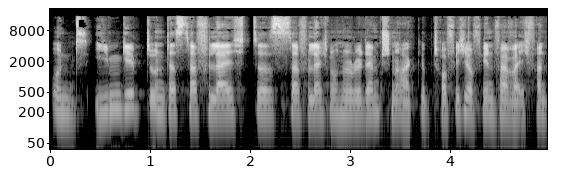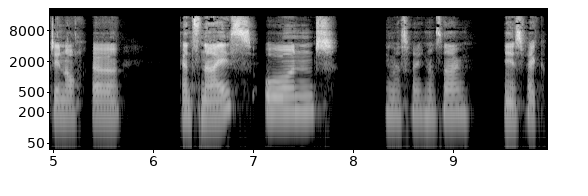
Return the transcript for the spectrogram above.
und ihm gibt und dass da vielleicht, dass da vielleicht noch eine Redemption Arc gibt. Hoffe ich auf jeden Fall, weil ich fand den auch äh, ganz nice. Und irgendwas wollte ich noch sagen? Nee, ist weg.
